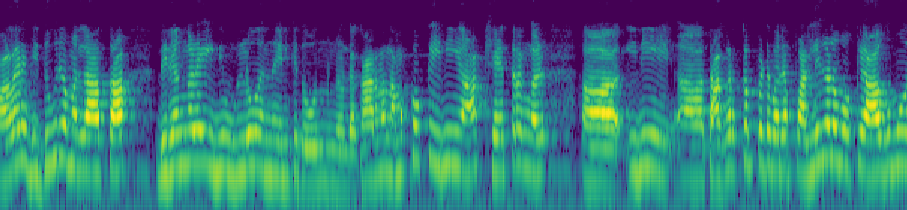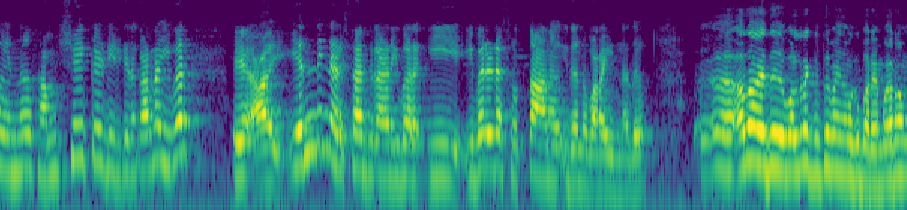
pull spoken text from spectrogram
വളരെ വിദൂരമല്ലാത്ത ദിനങ്ങളെ ഇനി ഉള്ളൂ എന്ന് എനിക്ക് തോന്നുന്നുണ്ട്. കാരണം നമുക്കൊക്കെ ഇനി ആ ക്ഷേത്രങ്ങൾ ഇനി തകർക്കപ്പെട്ട് പല പള്ളികളുമൊക്കെ ആകുമോ എന്ന് സംശയിക്കേണ്ടിയിരിക്കുന്നു. കാരണം ഇവർ എന്തിന്റെ അടിസ്ഥാനത്തിലാണ് ഇവർ ഈ ഇവരുടെ സ്വത്താണ് ഇതെന്ന് പറയുന്നത്? അതായത് വളരെ കൃത്യമായി നമുക്ക് പറയാം. കാരണം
